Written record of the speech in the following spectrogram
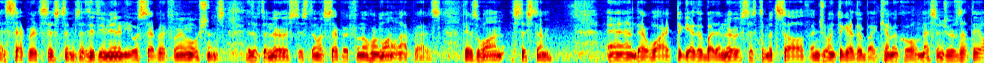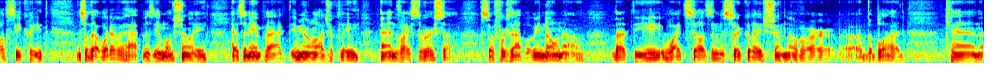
as separate systems, as if immunity was separate from emotions, as if the nervous system was separate from the hormonal apparatus. There's one system and they're wired together by the nervous system itself and joined together by chemical messengers that they all secrete. And so that whatever happens emotionally has an impact immunologically and vice versa. So for example, we know now that the white cells in the circulation of, our, uh, of the blood can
